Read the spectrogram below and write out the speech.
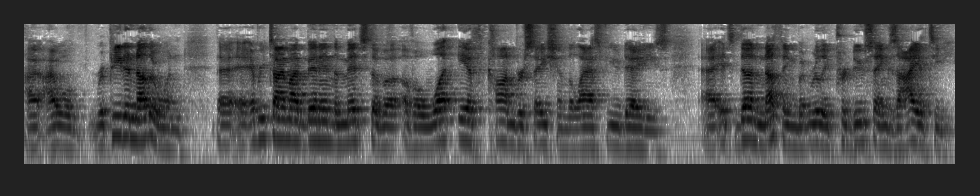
I, I will repeat another one. Uh, every time I've been in the midst of a, of a what if conversation the last few days, uh, it's done nothing but really produce anxiety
